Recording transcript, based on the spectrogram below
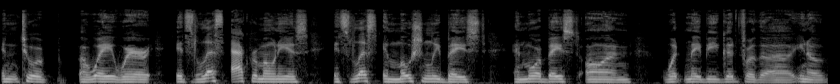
into a, a way where it's less acrimonious, it's less emotionally based, and more based on what may be good for the you know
